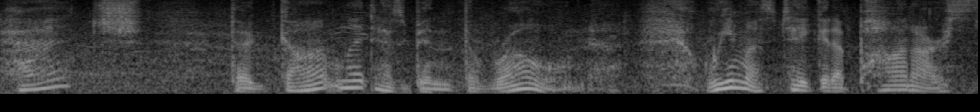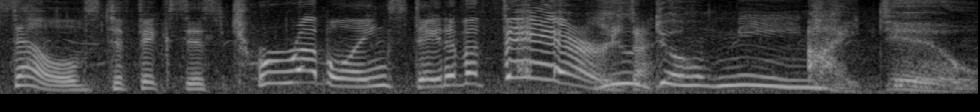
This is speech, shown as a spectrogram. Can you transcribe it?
Hatch, the gauntlet has been thrown. We must take it upon ourselves to fix this troubling state of affairs. You don't mean. I do.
